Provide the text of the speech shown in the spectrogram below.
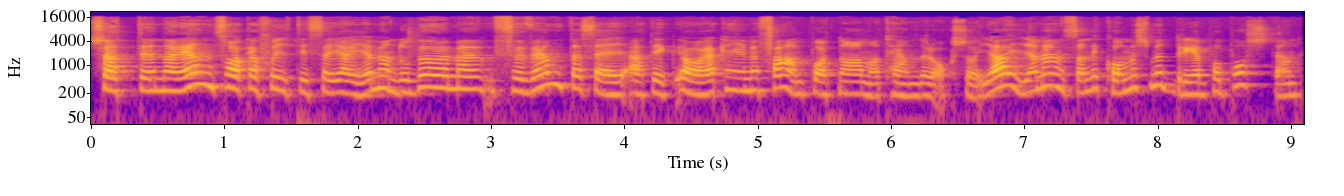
Så att eh, när en sak har skitit sig, jajamän, då börjar man förvänta sig att det, ja, jag kan ge mig fan på att något annat händer också. Jajamensan, det kommer som ett brev på posten.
